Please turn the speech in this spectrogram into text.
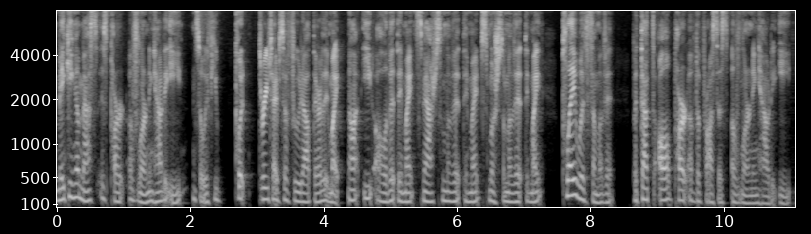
making a mess is part of learning how to eat. And so if you put three types of food out there, they might not eat all of it. They might smash some of it. They might smush some of it. They might play with some of it, but that's all part of the process of learning how to eat.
